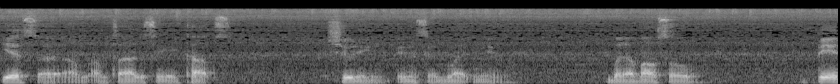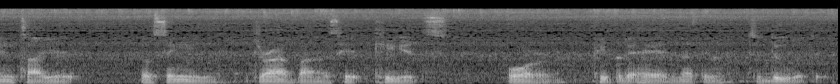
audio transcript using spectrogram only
yes, uh, I'm, I'm tired of seeing cops shooting innocent black men, but I've also been tired seeing drive-bys hit kids or people that had nothing to do with it.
